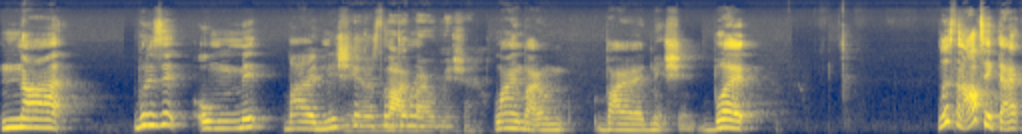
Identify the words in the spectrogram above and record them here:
not what is it omit by admission Yeah, or something lie like by omission. lying by by admission. But listen, I'll take that.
